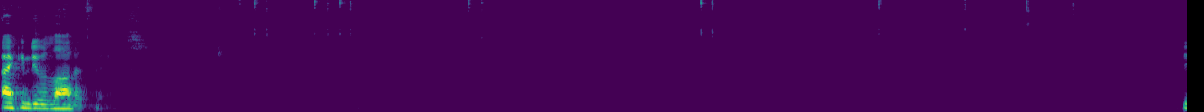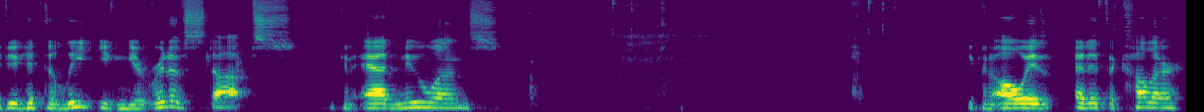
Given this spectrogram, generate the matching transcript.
I can do a lot of things. If you hit delete, you can get rid of stops. You can add new ones. You can always edit the color,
